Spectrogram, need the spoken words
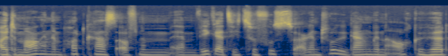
heute Morgen in einem Podcast auf einem ähm, Weg, als ich zu Fuß zur Agentur gegangen bin, auch gehört.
